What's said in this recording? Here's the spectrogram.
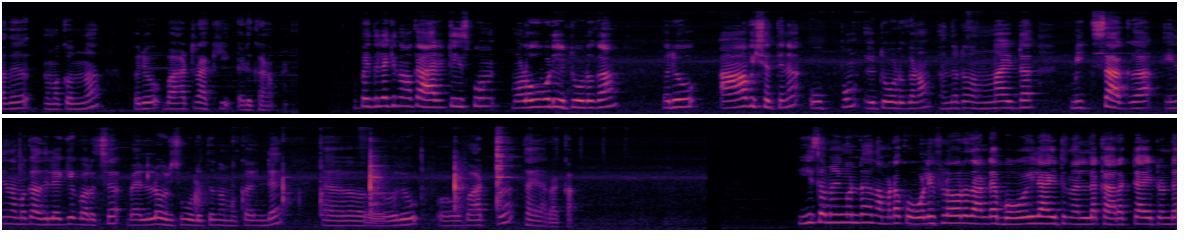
അത് നമുക്കൊന്ന് ഒരു ബാറ്ററാക്കി എടുക്കണം. അപ്പോൾ ഇതിലേക്ക് നമുക്ക് അര ടീസ്പൂൺ മുളക് പൊടി ഇട്ട് കൊടുക്കാം. ഒരു ആവശ്യത്തിന് ഉപ്പും ഇട്ട് കൊടുക്കണം. എന്നിട്ട് നന്നായിട്ട് മിക്സ് ആക്കുക ഇനി നമുക്ക് അതിലേക്ക് കുറച്ച് വെള്ളം ഒഴിച്ച് കൊടുത്ത് നമുക്ക് അതിന്റെ ഒരു വാട്ടർ തയ്യാറാക്കാം. ഈ സമയം കൊണ്ട് നമ്മുടെ കോളിഫ്ലവർ താണ്ടെ ബോയിലായിട്ട് നല്ല കറക്റ്റായിട്ടുണ്ട്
